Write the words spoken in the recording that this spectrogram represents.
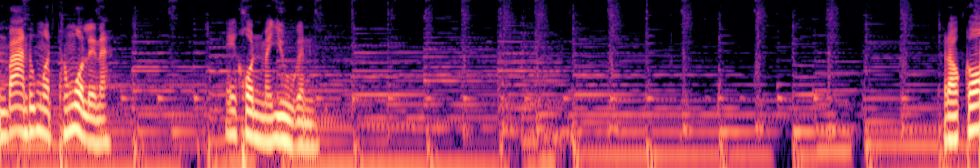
นบ้านทุกหมดทั้งหมดเลยนะ ให้คนมาอยู่กันเราก็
